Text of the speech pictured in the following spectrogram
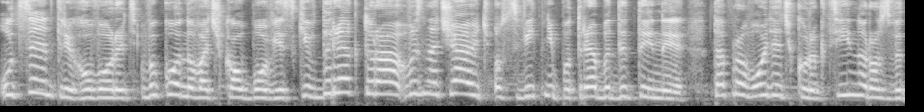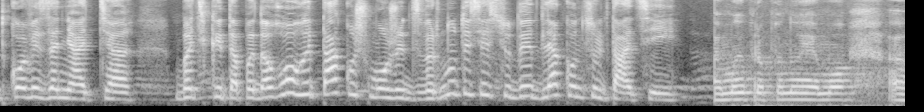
У центрі, говорить виконувачка обов'язків директора, визначають освітні потреби дитини та проводять корекційно-розвиткові заняття. Батьки та педагоги також можуть звернутися сюди для консультацій. Ми пропонуємо е,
